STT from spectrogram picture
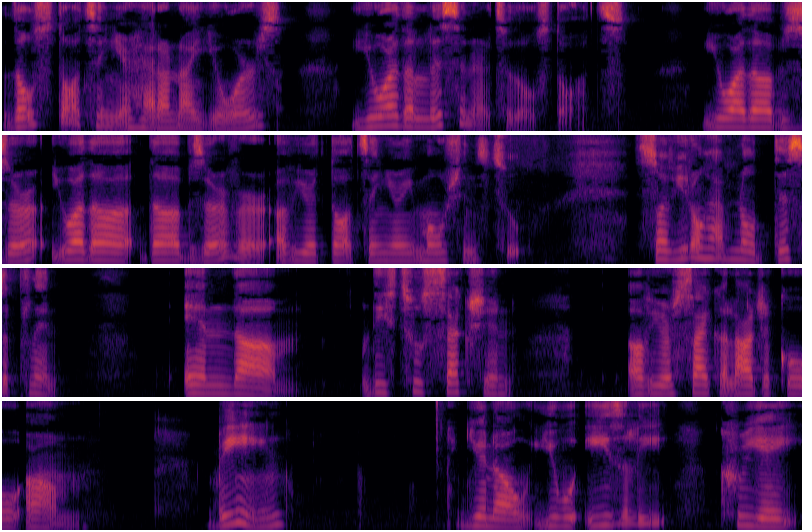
Those thoughts in your head are not yours. You are the listener to those thoughts. You are the observer, you are the, the observer of your thoughts and your emotions too. So if you don't have no discipline in um, these two section of your psychological um, being, you know, you will easily create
